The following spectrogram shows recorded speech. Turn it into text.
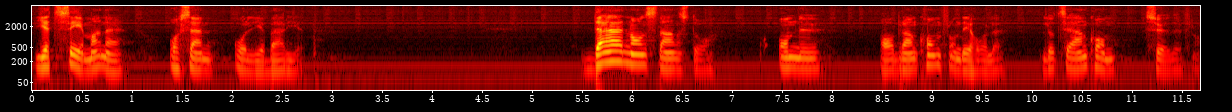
Getsemane och sen Oljeberget. Där någonstans då, om nu Abraham kom från det hållet, låt säga han kom söderifrån.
